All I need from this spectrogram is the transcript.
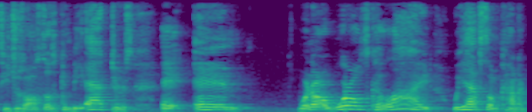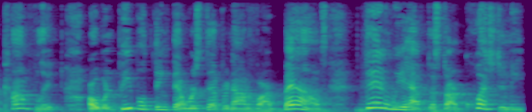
Teachers also can be actors. And when our worlds collide, we have some kind of conflict. Or when people think that we're stepping out of our bounds, then we have to start questioning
